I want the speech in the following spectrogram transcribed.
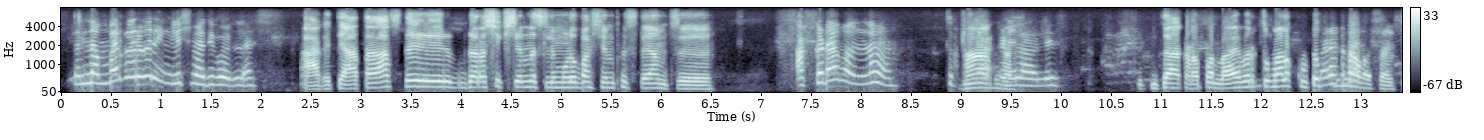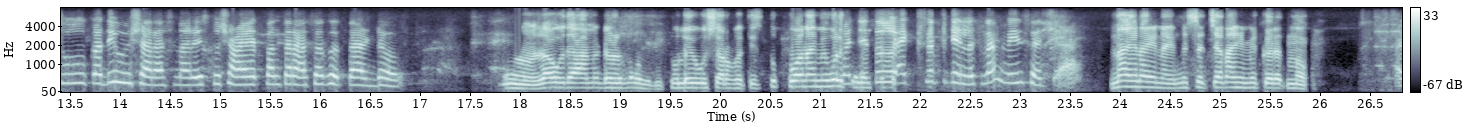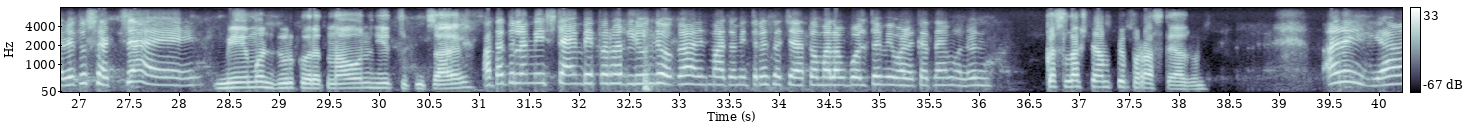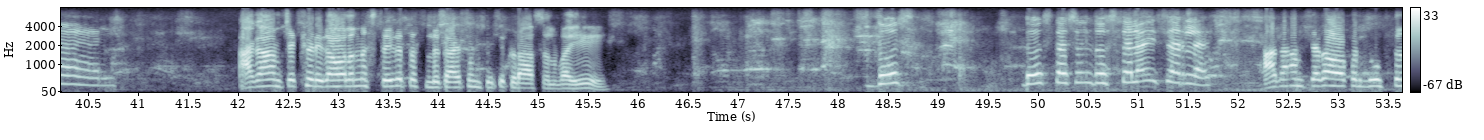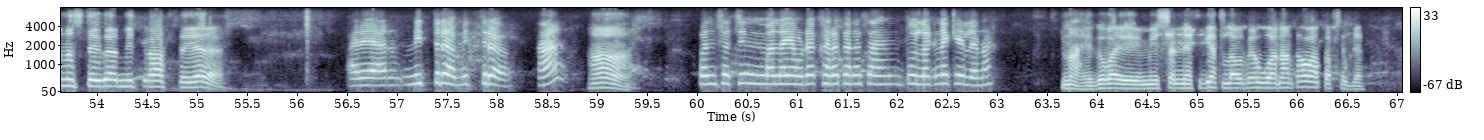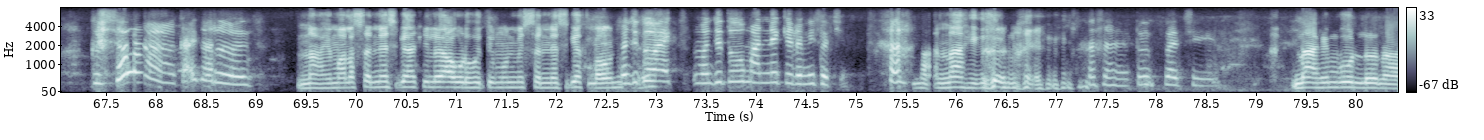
नंबर बरोबर इंग्लिशमध्ये बोललास. अगं ते आता असतंय. जरा शिक्षण नसल्यामुळं भाषण फसतंय आमचं. आकडा बोल ना. चुकीचे हा, हा. आकडे लावले चुकीचा आकडा पडला आहे. बरं तुम्हाला कुठं बरं आहे तू कधी हुशार असणार आहेस? तू शाळेत पण तर असाच होता हं, जाऊ द्या आम्ही ढळ जाऊ दे. तू लय हुशार होतीस. तू कोण आहे? मी म्हणजे तू ऍक्सेप्ट केलंस ना मी सच्चा? नाही नाही नाही. मी सच्चा नाही मी करत नाव. अरे तू सच्चा आहे. मी मंजूर करत नाव हे चुकीचं आहे. आता तुला मी स्टॅम्प पेपर वर लिहून देऊ का? माझा मित्र सच्चा तो मला बोलतोय मी ओळखत नाही म्हणून. कसला स्टॅम्प पेपर असते अजून? अरे यार. अगं आमच्या खेडेगावाला नसतंय ग तसलं काय. तुमच्या तिकडं असेल बाई. दोस्त दोस्त असून दोस्ताला विसरलास अगं आमच्या गावाकडे दोस्त नसतंय ग मित्र असतंय. अरे यार मित्र मित्र. हा? हा. पण सचिन मला एवढं खरं खरं सांग तू लग्न केलं ना? नाही ग बाई मी संन्यास घेतला मी वनात आहो आता सध्या. कशाला? काय गरज? नाही मला संन्यास घ्यायची लय आवड होती म्हणून मी संन्यास घेतला हो. म्हणजे तू ऐक- म्हणजे तू मान्य केलं मी सचिन. ना- नाही ग नाही. तू सचिन. नाही बोललो ना.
